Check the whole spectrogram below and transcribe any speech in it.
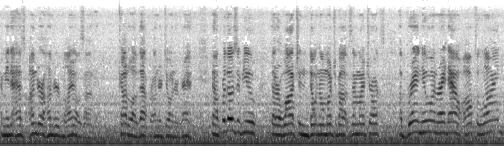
I mean, it has under 100 miles on it. Gotta love that for under 200 grand. Now, for those of you that are watching and don't know much about semi trucks, a brand new one right now off the line,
